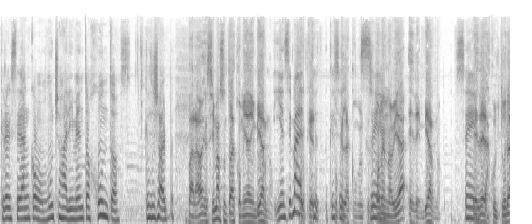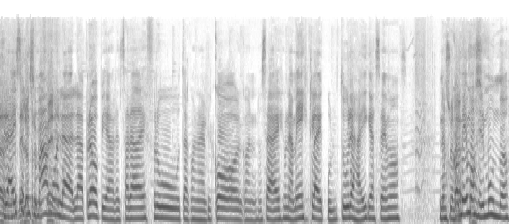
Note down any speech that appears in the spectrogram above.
Creo que se dan como muchos alimentos juntos. Qué sé yo. Para, encima son todas comida de invierno. Y encima porque, que, se, la, que se come en Navidad es de invierno. Es de las culturas Pero a eso le sumamos la, propia, la ensalada de fruta con alcohol, con, o sea, es una mezcla de culturas ahí que hacemos. Nos comemos el mundo.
